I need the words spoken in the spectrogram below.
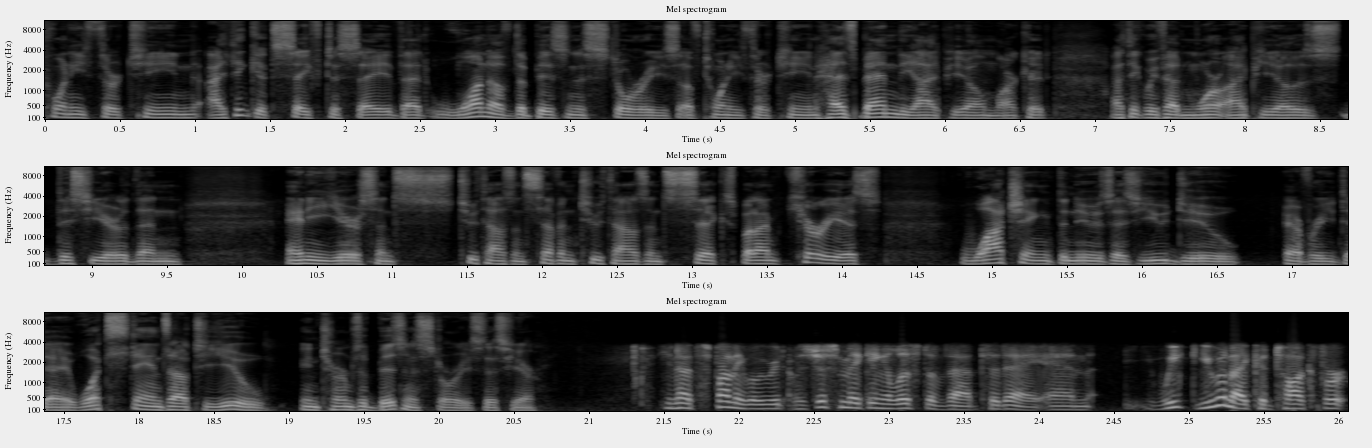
2013, I think it's safe to say that one of the business stories of 2013 has been the IPO market. I think we've had more IPOs this year than any year since 2007, 2006. But I'm curious, watching the news as you do every day, what stands out to you in terms of business stories this year? You know, it's funny. We were, I was just making a list of that today, and we, you and I could talk for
